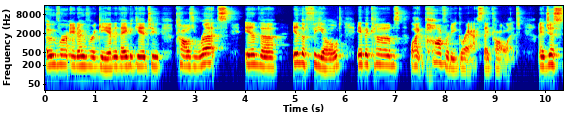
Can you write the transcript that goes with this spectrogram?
over and over again and they begin to cause ruts in the in the field it becomes like poverty grass they call it. It just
